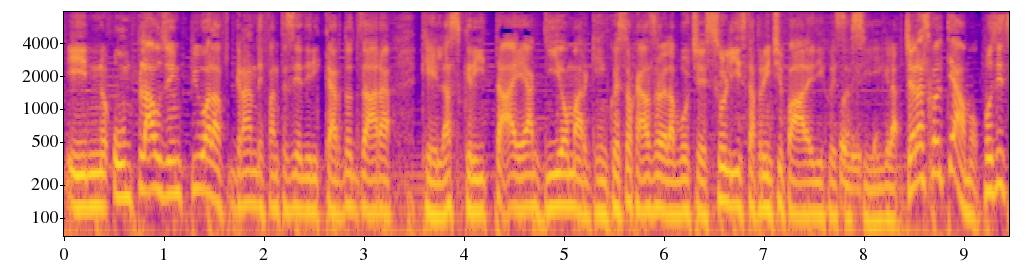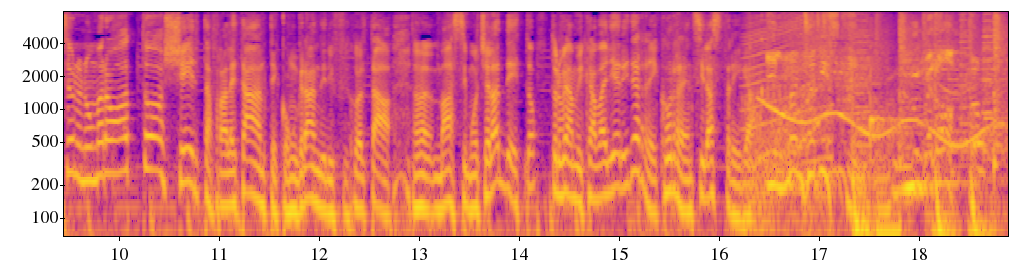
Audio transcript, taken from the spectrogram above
in- un plauso in più alla grande fantasia di Riccardo Zara che l'ha scritta e a Guiomar che in questo caso è la voce solista principale di questa Solista. sigla. Ce l'ascoltiamo, posizione numero 8, scelta fra le tante con grandi difficoltà, eh, Massimo ce l'ha detto, troviamo i Cavalieri del Re con Renzi la strega. Il Mangiadischi numero 8.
